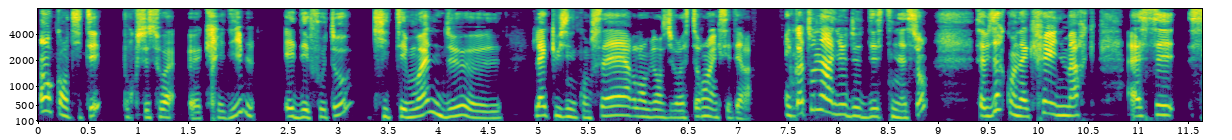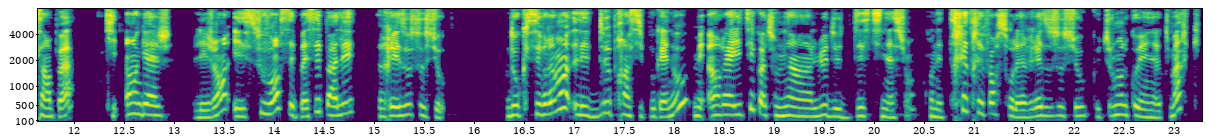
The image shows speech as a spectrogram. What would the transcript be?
en quantité pour que ce soit euh, crédible et des photos qui témoignent de la cuisine concert, l'ambiance du restaurant, etc. Et quand on a un lieu de destination, ça veut dire qu'on a créé une marque assez sympa qui engage les gens et souvent c'est passé par les réseaux sociaux. Donc c'est vraiment les deux principaux canaux, mais en réalité quand on est un lieu de destination, qu'on est très très fort sur les réseaux sociaux, que tout le monde connaît notre marque,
